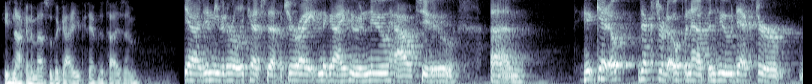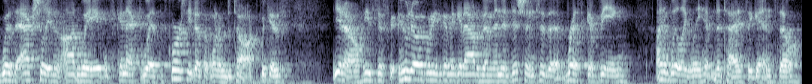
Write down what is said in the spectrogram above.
he's not going to mess with a guy who can hypnotize him. Yeah, I didn't even really catch that, but you're right. And the guy who knew how to um, get Dexter to open up and who Dexter was actually in an odd way able to connect with. Of course, he doesn't want him to talk because, you know, he's just, who knows what he's going to get out of him in addition to the risk of being unwillingly hypnotized again. So,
